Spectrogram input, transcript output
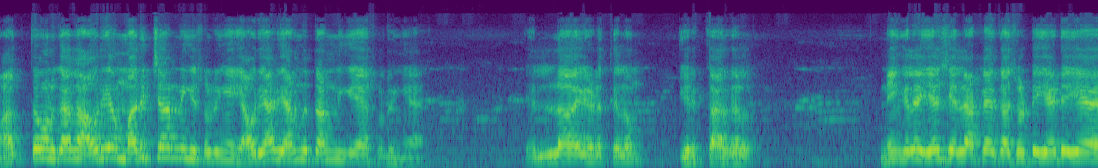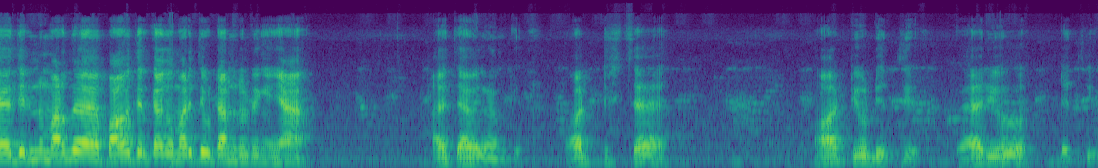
மற்றவங்களுக்காக அவர் ஏன் மறிச்சார்னு நீங்கள் சொல்கிறீங்க அவர் யார் இறந்துட்டான்னு நீங்கள் ஏன் சொல்கிறீங்க எல்லா இடத்திலும் இருக்கார்கள். நீங்களே ஏசி எல்லா இடத்துல இருக்கா சொல்லிட்டு ஏடி ஏ திடீர்னு மறந்த பாவத்திற்காக மறுத்து விட்டான்னு சொல்கிறீங்க ஏன்? அது தேவையில்லை நமக்கு. What is the what you death you where you death you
